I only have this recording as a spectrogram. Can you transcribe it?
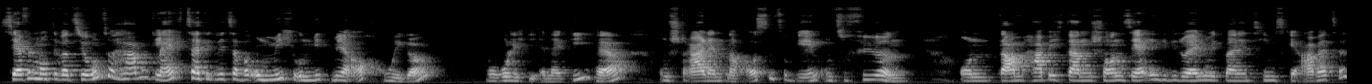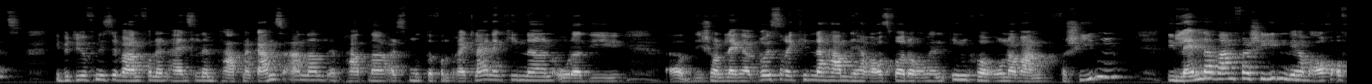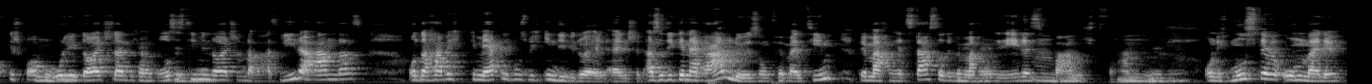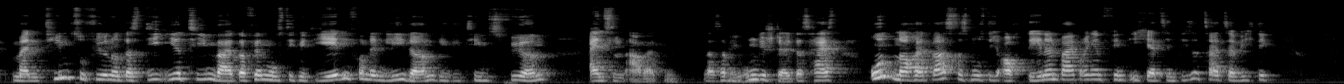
sehr viel Motivation zu haben. Gleichzeitig wird es aber um mich und mit mir auch ruhiger. Wo hole ich die Energie her, um strahlend nach außen zu gehen und zu führen? Und da habe ich dann schon sehr individuell mit meinen Teams gearbeitet. Die Bedürfnisse waren von den einzelnen Partnern ganz anders. Der Partner als Mutter von drei kleinen Kindern oder die, äh, die schon länger größere Kinder haben. Die Herausforderungen in Corona waren verschieden. Die Länder waren verschieden. Wir haben auch oft gesprochen, mhm. Uli Deutschland. Ich habe ein großes mhm. Team in mhm. Deutschland, da war es wieder anders. Und da habe ich gemerkt, ich muss mich individuell einstellen. Also die Generallösung für mein Team, wir machen jetzt das oder wir mhm. machen jedes, mhm. war nicht vorhanden. Mhm. Und ich musste, um meine, mein Team zu führen und dass die ihr Team weiterführen, musste ich mit jedem von den Leadern, die die Teams führen, einzeln arbeiten. Das habe ich umgestellt. Das heißt, und noch etwas, das musste ich auch denen beibringen, finde ich jetzt in dieser Zeit sehr wichtig,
